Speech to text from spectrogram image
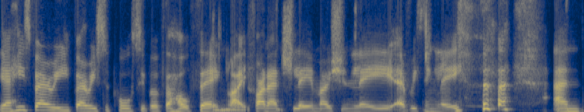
yeah he's very very supportive of the whole thing like financially emotionally everythingly and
